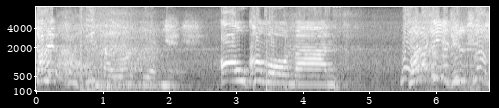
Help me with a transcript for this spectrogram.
I'm it. confused by run off the edge. Oh, come on, man. Wait, am I just meant to jump?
